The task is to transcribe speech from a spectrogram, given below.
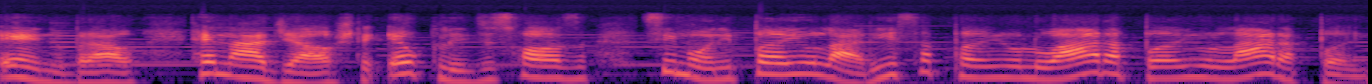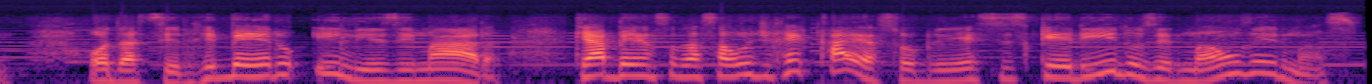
Enio Brau, Renade Austen, Euclides Rosa, Simone Panho, Larissa Panho, Luara Panho, Lara Panho, Odacir Ribeiro e Lise Mara. Que a bênção da saúde recaia sobre esses queridos irmãos e irmãs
